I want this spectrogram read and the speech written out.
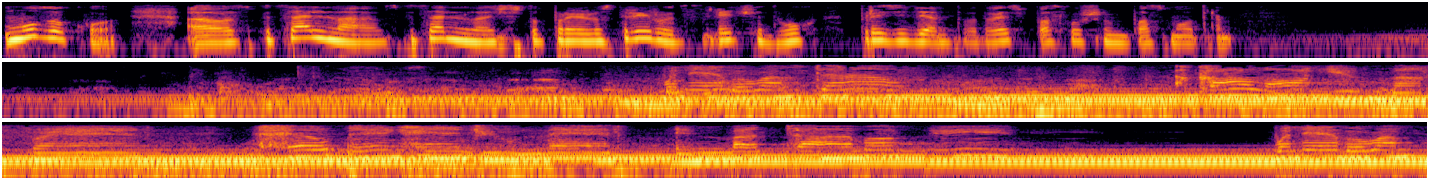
музыку э, специально, специально, значит, чтобы проиллюстрировать встречу двух президентов. Давайте послушаем и посмотрим. Whenever I'm.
